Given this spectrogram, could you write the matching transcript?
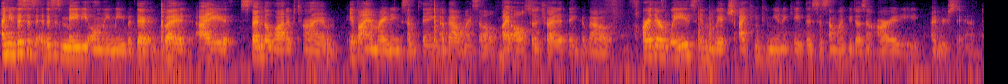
I mean this is this is maybe only me, but there but I spend a lot of time if I am writing something about myself, I mm-hmm. also try to think about are there ways in which I can communicate this to someone who doesn't already understand?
